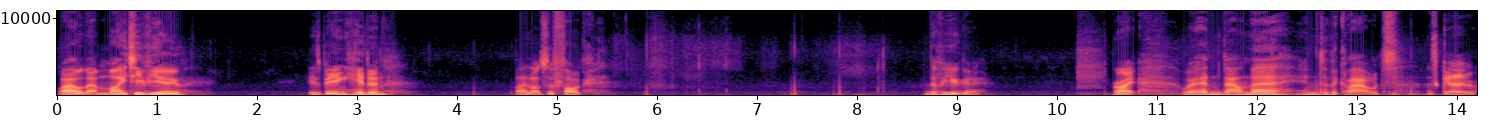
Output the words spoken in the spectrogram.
Wow, that mighty view is being hidden by lots of fog. You go? Right, we're heading down there into the clouds. Let's go.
